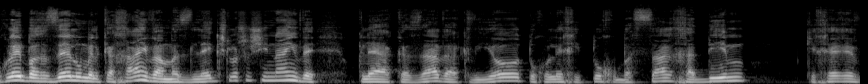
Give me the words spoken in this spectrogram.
וכלי ברזל ומלקחיים והמזלג שלוש השיניים, וכלי ההקזה והכוויות, וכלי חיתוך בשר חדים כחרב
